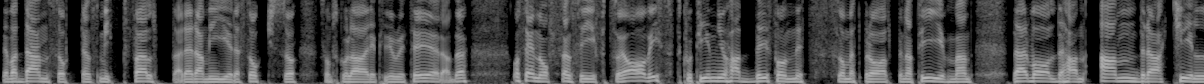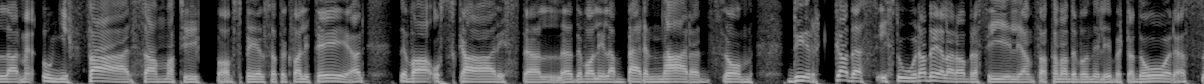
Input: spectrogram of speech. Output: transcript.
Det var den sortens mittfältare, Ramirez också, som Scolari prioriterade. Och sen offensivt, så ja visst, Coutinho hade ju funnits som ett bra alternativ, men där valde han andra killar med ungefär samma typ av spelsätt och kvaliteter. Det var Oscar istället, det var lilla Bernard som dyrkades i stora delar av Brasilien för att han hade vunnit Libertadores.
